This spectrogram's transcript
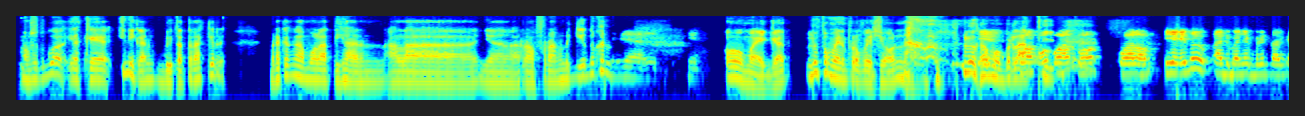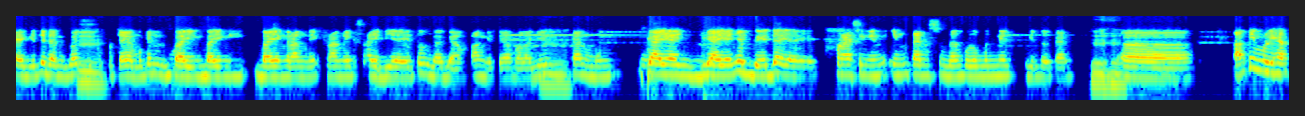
Maksud gue ya kayak ini kan berita terakhir mereka nggak mau latihan alanya Ralf Rangnick itu kan yeah, yeah, yeah. oh my god lu pemain profesional lu nggak yeah. mau berlatih walau, walau, ya itu ada banyak berita kayak gitu dan gue hmm. cukup percaya mungkin buying buying buying Rangnick Rangnick's idea itu nggak gampang gitu ya apalagi hmm. kan gaya gayanya beda ya pressing in, intense 90 menit gitu kan hmm. uh, tapi melihat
